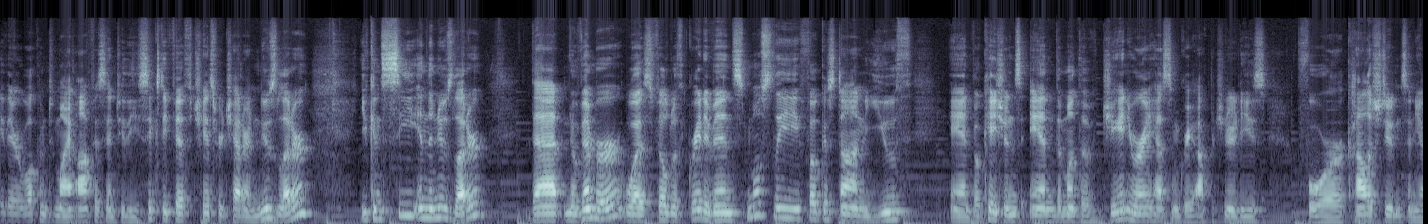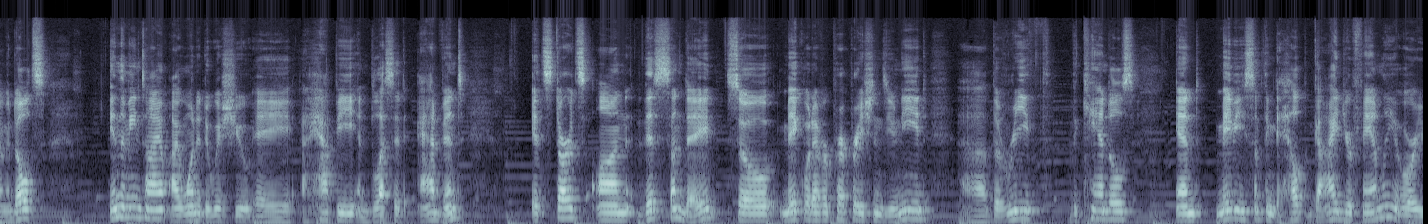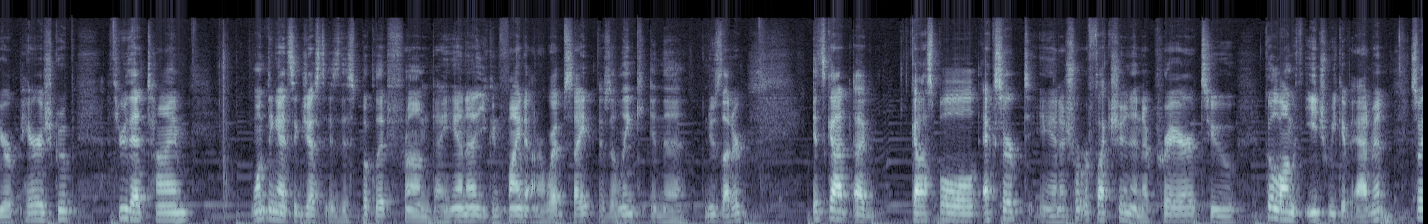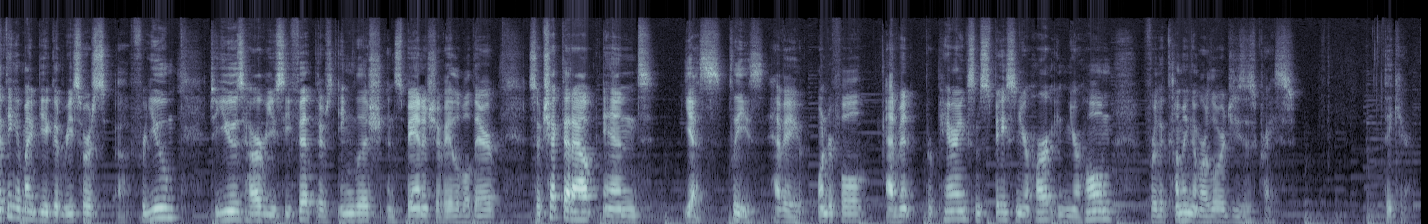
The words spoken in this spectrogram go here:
Hey there, welcome to my office and to the 65th Chancery Chatter newsletter. You can see in the newsletter that November was filled with great events, mostly focused on youth and vocations, and the month of January has some great opportunities for college students and young adults. In the meantime, I wanted to wish you a, a happy and blessed Advent. It starts on this Sunday, so make whatever preparations you need uh, the wreath, the candles, and maybe something to help guide your family or your parish group through that time. One thing I'd suggest is this booklet from Diana. You can find it on our website. There's a link in the newsletter. It's got a gospel excerpt and a short reflection and a prayer to go along with each week of Advent. So I think it might be a good resource uh, for you to use however you see fit. There's English and Spanish available there. So check that out and yes, please have a wonderful Advent, preparing some space in your heart and your home for the coming of our Lord Jesus Christ. Take care.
